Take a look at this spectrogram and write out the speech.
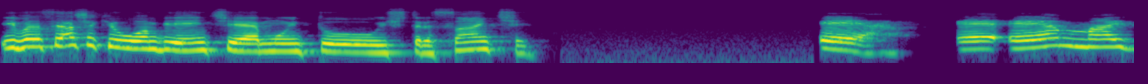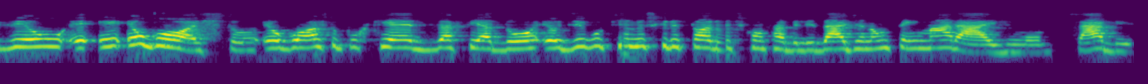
E você acha que o ambiente é muito estressante? É, é, é, mas eu, eu gosto, eu gosto porque é desafiador. Eu digo que no escritório de contabilidade não tem marasmo, sabe?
